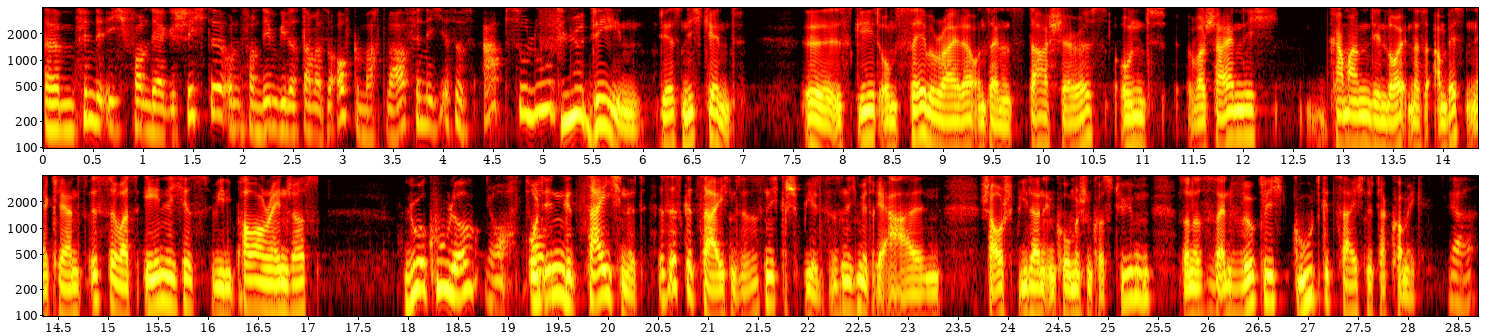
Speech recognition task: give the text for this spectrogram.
ähm, finde ich, von der Geschichte und von dem, wie das damals so aufgemacht war, finde ich, ist es absolut. Für den, der es nicht kennt, äh, es geht um Saber Rider und seine Star Sheriffs und wahrscheinlich kann man den Leuten das am besten erklären. Es ist so was ähnliches wie die Power Rangers, nur cooler Ja, und tausend- in gezeichnet. Es ist gezeichnet, es ist nicht gespielt, es ist nicht mit realen Schauspielern in komischen Kostümen, sondern es ist ein wirklich gut gezeichneter Comic. Ja.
